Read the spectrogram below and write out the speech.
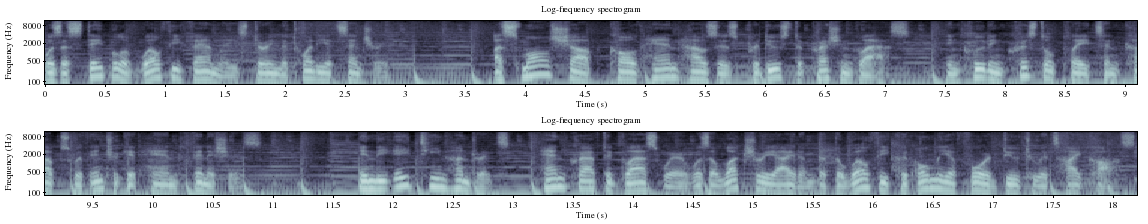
was a staple of wealthy families during the 20th century. A small shop called Hand Houses produced depression glass, including crystal plates and cups with intricate hand finishes. In the 1800s, handcrafted glassware was a luxury item that the wealthy could only afford due to its high cost.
